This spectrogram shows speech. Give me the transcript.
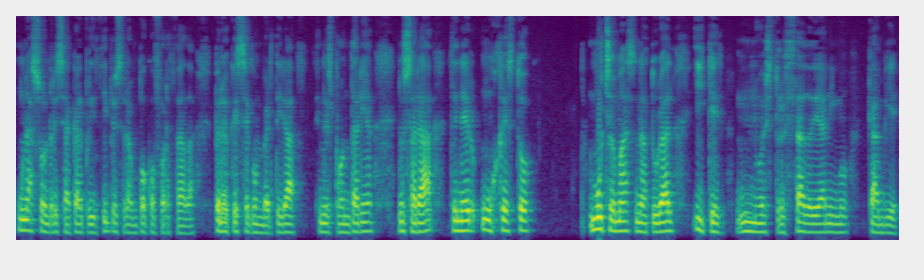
una sonrisa que al principio será un poco forzada, pero que se convertirá en espontánea, nos hará tener un gesto mucho más natural y que nuestro estado de ánimo cambie.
